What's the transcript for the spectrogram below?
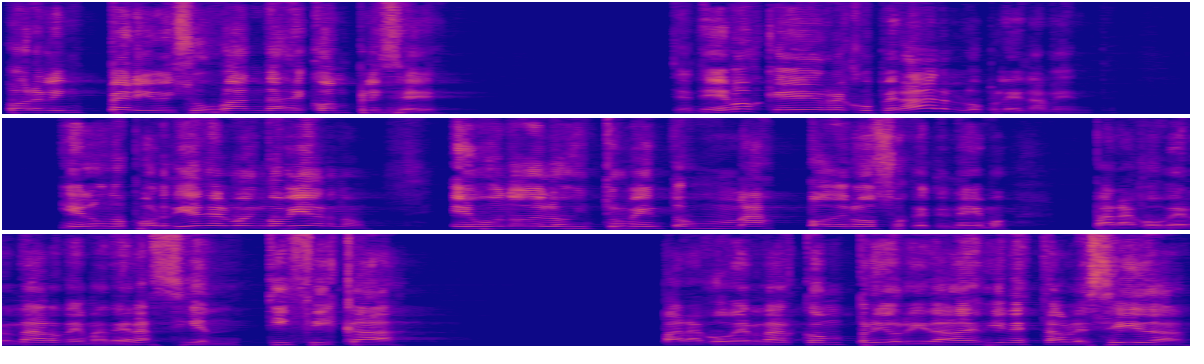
por el imperio y sus bandas de cómplices. Tenemos que recuperarlo plenamente. Y el 1 por 10 del buen gobierno es uno de los instrumentos más poderosos que tenemos para gobernar de manera científica, para gobernar con prioridades bien establecidas,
